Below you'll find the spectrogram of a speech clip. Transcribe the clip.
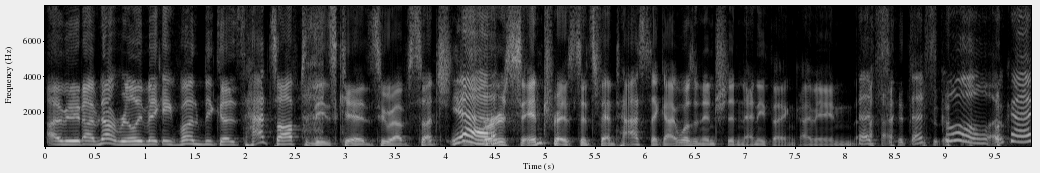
I mean, I'm not really making fun because hats off to these kids who have such Yeah. diverse interests. It's fantastic. I wasn't interested in anything. I mean, That's that's cool. Okay,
